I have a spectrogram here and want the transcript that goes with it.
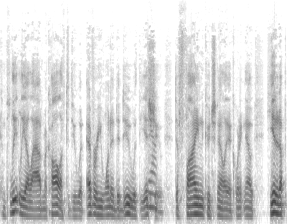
completely allowed McAuliffe to do whatever he wanted to do with the issue, yeah. define Cuccinelli according. Now he ended up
